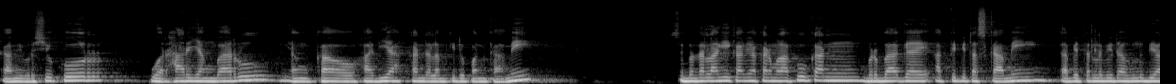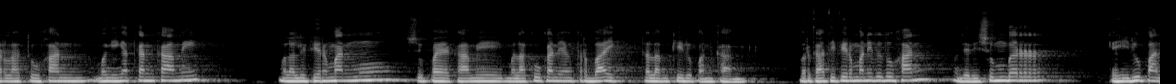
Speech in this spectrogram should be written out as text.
kami bersyukur buat hari yang baru yang Kau hadiahkan dalam kehidupan kami. Sebentar lagi kami akan melakukan berbagai aktivitas kami, tapi terlebih dahulu biarlah Tuhan mengingatkan kami melalui firman-Mu supaya kami melakukan yang terbaik dalam kehidupan kami. Berkati firman itu Tuhan menjadi sumber kehidupan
